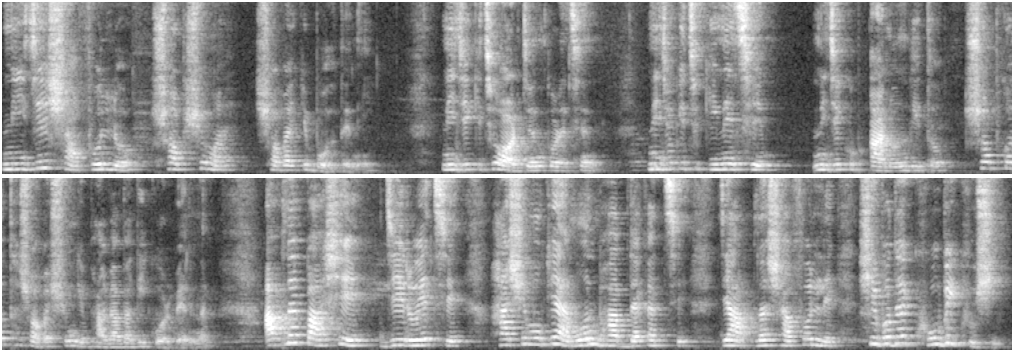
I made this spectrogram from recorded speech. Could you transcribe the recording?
নিজের সাফল্য সবসময় সবাইকে বলতে নেই। নিজে কিছু অর্জন করেছেন, নিজে কিছু কিনেছেন, নিজে খুব আনন্দিত, সব কথা সবার সঙ্গে ভাগাভাগি করবেন না। আপনার পাশে যে রয়েছে, হাসি মুখে এমন ভাব দেখাচ্ছে যে আপনার সাফল্যে সে বোধহয় খুবই খুশি।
